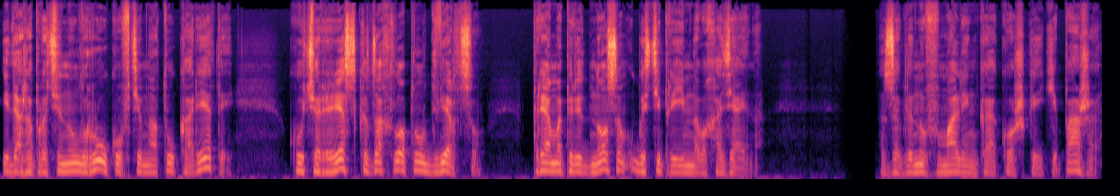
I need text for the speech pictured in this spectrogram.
и даже протянул руку в темноту кареты, кучер резко захлопнул дверцу прямо перед носом у гостеприимного хозяина. Заглянув в маленькое окошко экипажа,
